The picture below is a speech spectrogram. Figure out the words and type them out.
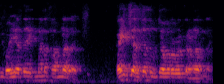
मी भाई आता एक महिना थांबणार आहे. काही चर्चा तुमच्या बरोबर करणार नाही.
